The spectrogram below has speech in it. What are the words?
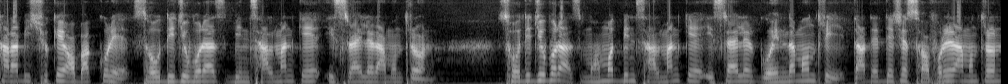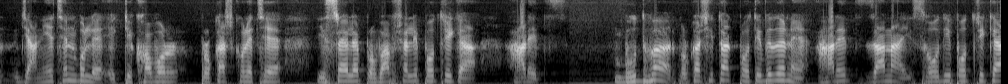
সারা বিশ্বকে অবাক করে সৌদি যুবরাজ বিন সালমানকে ইসরায়েলের আমন্ত্রণ। সৌদি যুবরাজ মোহাম্মদ বিন সালমানকে ইসরায়েলের গোয়েন্দা মন্ত্রী তাদের দেশে সফরের আমন্ত্রণ জানিয়েছেন বলে একটি খবর প্রকাশ করেছে ইসরায়েলের প্রভাবশালী পত্রিকা হারেতস বুধবার প্রকাশিত এক প্রতিবেদনে হারেত জানায়, সৌদি পত্রিকা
